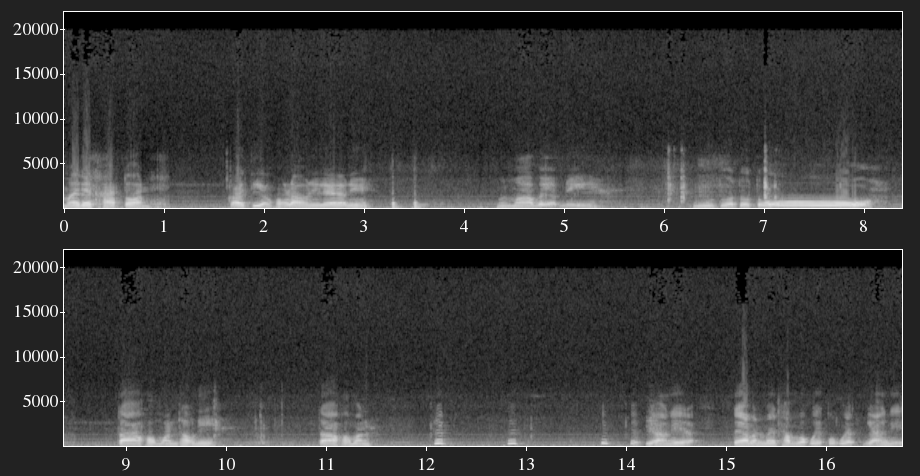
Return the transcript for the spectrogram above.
ไม่ได้ขาดตอนก็เตียงของเรานี่แล้วนี่ มันมาแบบนี้งูตัวโตโตๆตาของมันเท่านี้ ตาของมัน อย่างนี้แหละแต่มันไม่ทำวกเวกวกเวกอย่างนี้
